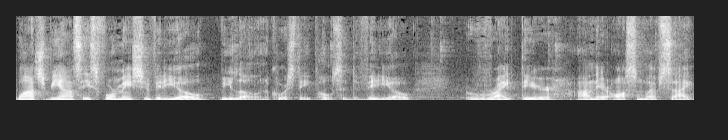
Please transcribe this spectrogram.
Watch Beyonce's formation video below. And of course, they posted the video right there on their awesome website.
